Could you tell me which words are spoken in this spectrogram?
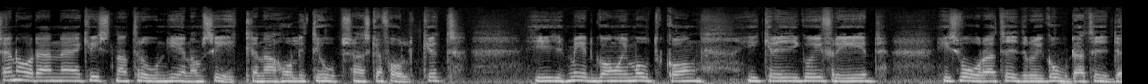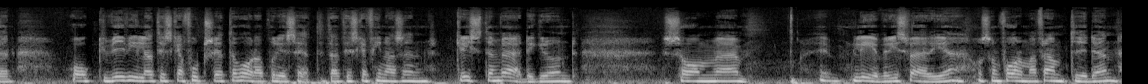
Sen har den eh, kristna tron genom seklerna hållit ihop svenska folket i medgång och i motgång, i krig och i fred, i svåra tider och i goda tider. Och vi vill att det ska fortsätta vara på det sättet, att det ska finnas en kristen värdegrund som eh, lever i Sverige och som formar framtiden.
